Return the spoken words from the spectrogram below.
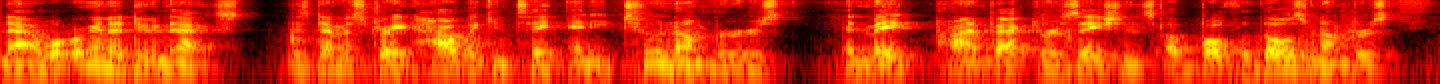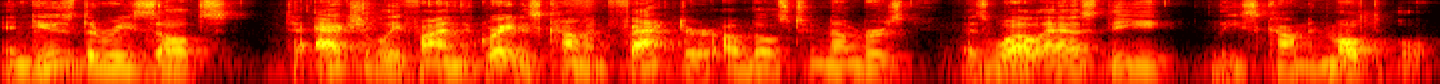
Now, what we're going to do next is demonstrate how we can take any two numbers and make prime factorizations of both of those numbers and use the results to actually find the greatest common factor of those two numbers as well as the least common multiple.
